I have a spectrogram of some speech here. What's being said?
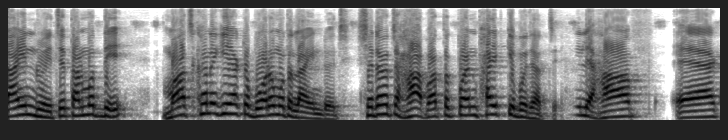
লাইন রয়েছে, তার মধ্যে মাঝখানে গিয়ে একটা বড় মতো লাইন রয়েছে, সেটা হচ্ছে হাফ, অর্থাৎ পয়েন্ট ফাইভকে বোঝাচ্ছে। নিলে হাফ, এক,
